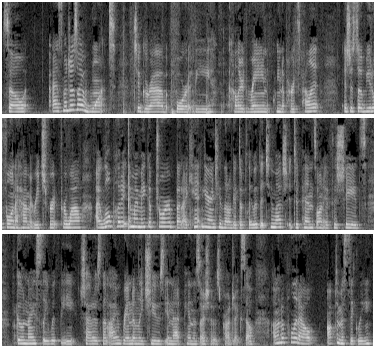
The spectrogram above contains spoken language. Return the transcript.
So as much as I want to grab for the Coloured Raine Queen of Hearts palette, it's just so beautiful and I haven't reached for it for a while. I will put it in my makeup drawer, but I can't guarantee that I'll get to play with it too much. It depends on if the shades go nicely with the shadows that I randomly choose in that Pan Those Eyeshadows project. So I'm to pull it out optimistically,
